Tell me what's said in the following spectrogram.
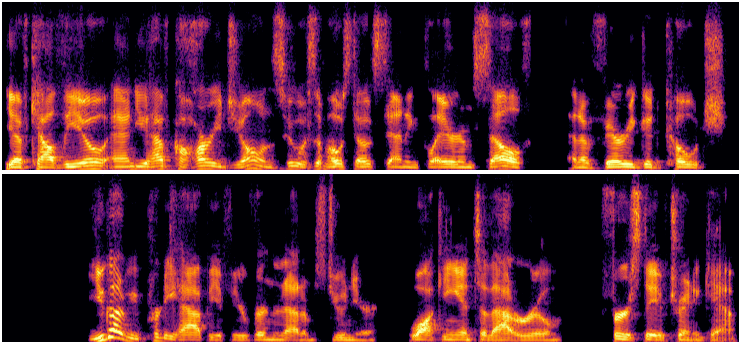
You have Calvillo and you have Kahari Jones, who was the most outstanding player himself and a very good coach. You got to be pretty happy if you're Vernon Adams Jr. walking into that room first day of training camp.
